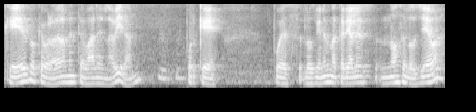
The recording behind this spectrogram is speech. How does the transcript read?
qué es lo que verdaderamente vale en la vida, ¿no? Uh -huh. Porque pues los bienes materiales no se los lleva,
